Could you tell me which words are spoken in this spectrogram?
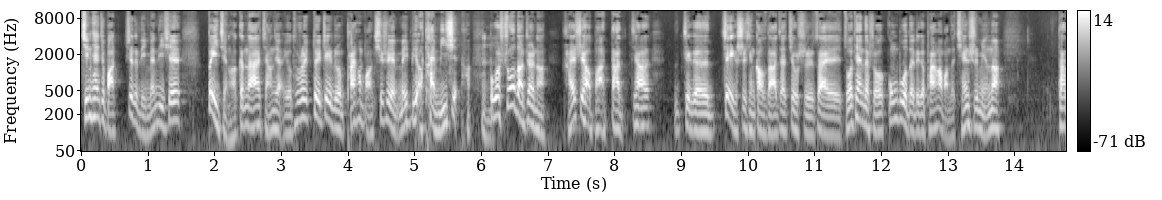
今天就把这个里面的一些背景啊，跟大家讲讲。有的时候对这个排行榜其实也没必要太迷信哈。不过说到这儿呢，还是要把大家这个这个事情告诉大家，就是在昨天的时候公布的这个排行榜的前十名呢，他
